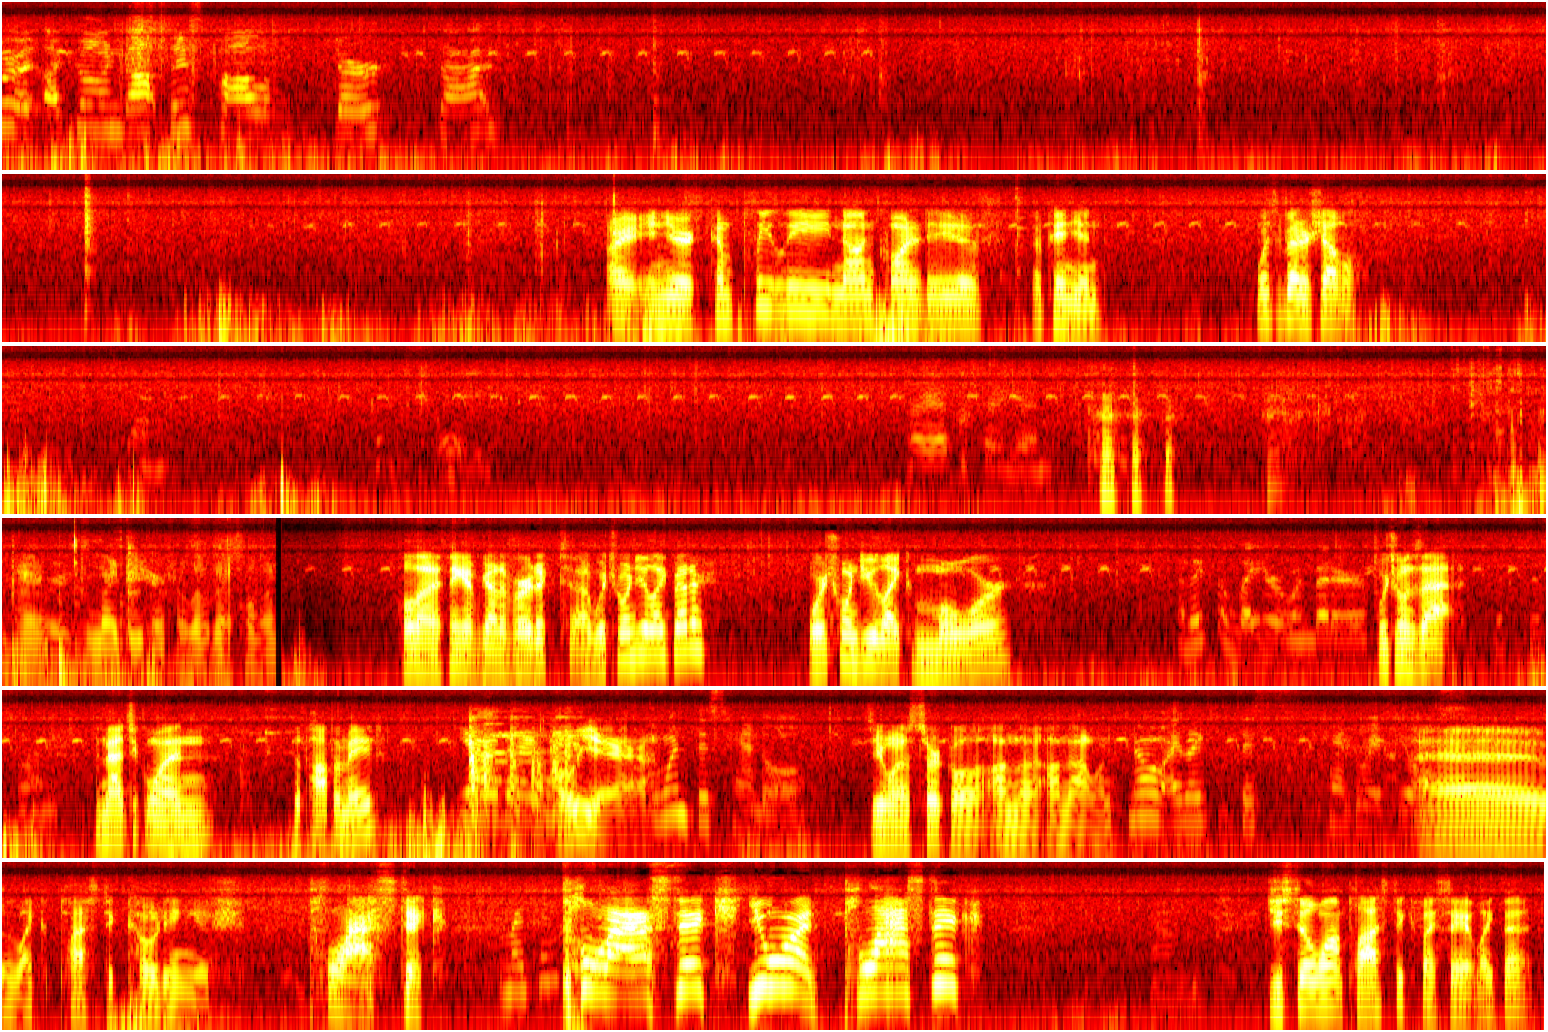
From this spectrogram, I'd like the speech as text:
Alright, uh, I done got this pile of dirt size. All right, in your completely non-quantitative opinion, what's a better shovel? Alright, I have to try again. All right, we, we might be here for a little bit. Hold on. Hold on, I think I've got a verdict. Uh, which one do you like better? Which one do you like more? I like the lighter one better. Which one's that? It's this one. The magic one the Papa made? Yeah, but I want, Oh yeah. I want this handle. So you want a circle on the on that one? No, I like this hand the way it feels. Oh, like plastic coating-ish. Plastic. Plastic? You want plastic? um, Do you still want plastic if I say it like that?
